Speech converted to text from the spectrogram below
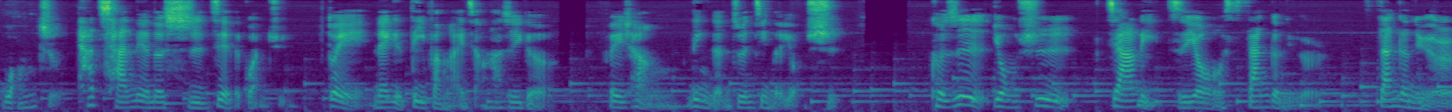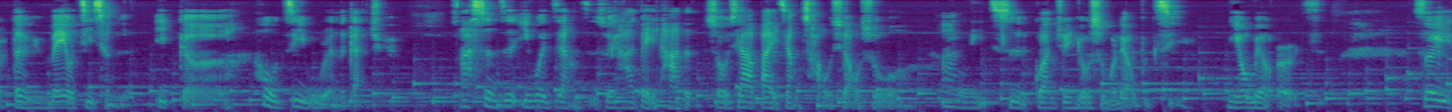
王者，他蝉联了十届的冠军。对那个地方来讲，他是一个非常令人尊敬的勇士。可是勇士家里只有三个女儿，三个女儿等于没有继承人，一个后继无人的感觉。他甚至因为这样子，所以他被他的手下败将嘲笑说：“啊，你是冠军有什么了不起？你又没有儿子。”所以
